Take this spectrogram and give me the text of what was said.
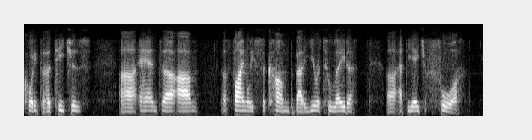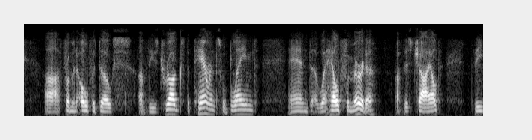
according to her teachers, uh, and uh, um, uh, finally succumbed about a year or two later uh, at the age of four uh, from an overdose of these drugs. The parents were blamed and uh, were held for murder of this child. The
